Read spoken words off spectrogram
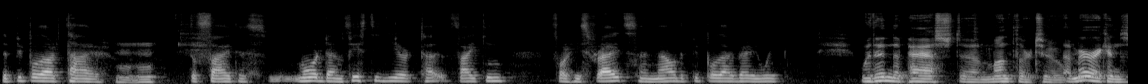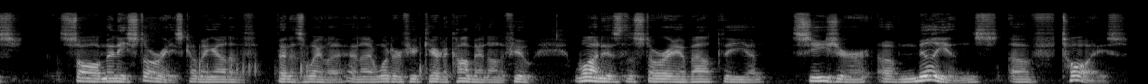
the people are tired hmm to fight. It's more than 50 years fighting for his rights, and now the people are very weak. Within the past uh, month or two, Americans saw many stories coming out of Venezuela, and I wonder if you'd care to comment on a few. One is the story about the uh, seizure of millions of toys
